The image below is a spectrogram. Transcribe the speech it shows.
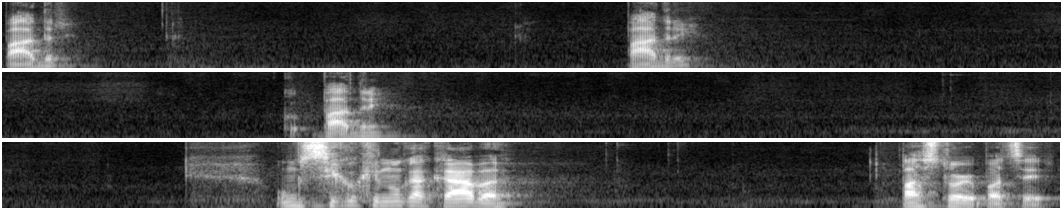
Padre? Padre? Padre? Um ciclo que nunca acaba. Pastor, pode ser.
